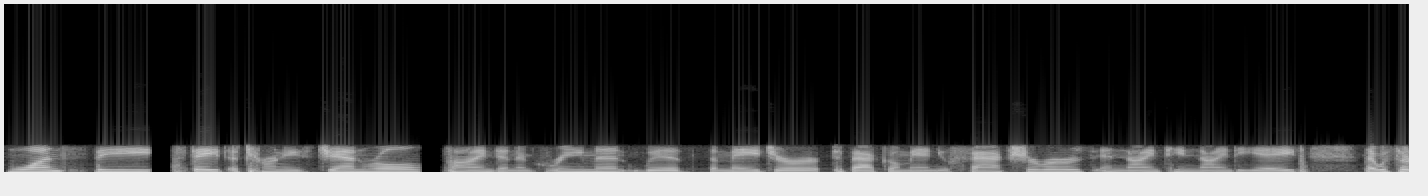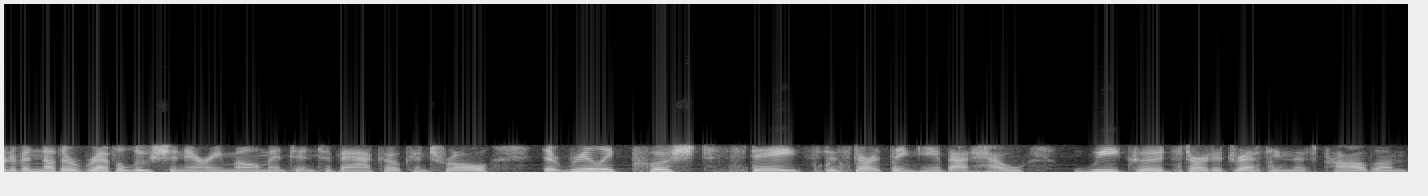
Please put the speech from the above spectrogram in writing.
Once the state attorneys general signed an agreement with the major tobacco manufacturers in 1998. That was sort of another revolutionary moment in tobacco control that really pushed states to start thinking about how we could start addressing this problem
